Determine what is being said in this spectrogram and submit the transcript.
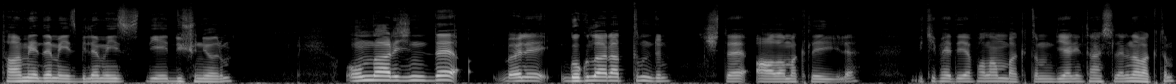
tahmin edemeyiz, bilemeyiz diye düşünüyorum. Onun haricinde böyle Google'a arattım dün. İşte ağlamakla ilgili. Wikipedia'ya falan baktım. Diğer internet sitelerine baktım.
